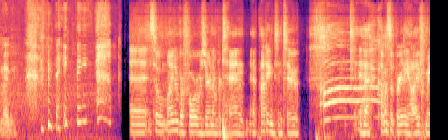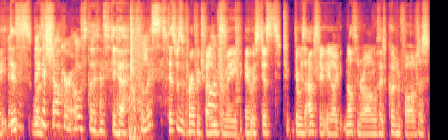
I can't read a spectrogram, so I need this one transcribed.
Maybe. Maybe. Uh, so my number four was your number ten, uh, Paddington Two. Yeah, comes up really high for me. This was biggest shocker of the yeah of the list. This was a perfect film for me. It was just there was absolutely like nothing wrong with it. Couldn't fault it.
